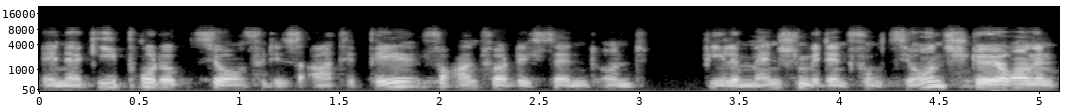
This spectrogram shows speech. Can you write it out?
Energieproduktion, für dieses ATP verantwortlich sind und viele Menschen mit den Funktionsstörungen,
